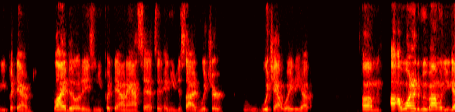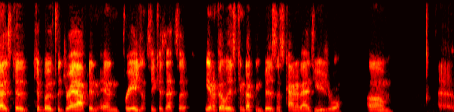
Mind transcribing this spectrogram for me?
you, put down liabilities, and you put down assets, and, and you decide which are which outweigh the other. Um, I, I, wanted to move on with you guys to to both the draft and, and free agency because that's a the NFL is conducting business kind of as usual. Um, uh,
